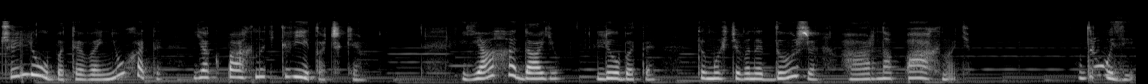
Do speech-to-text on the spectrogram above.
чи любите ви нюхати, як пахнуть квіточки? Я гадаю, любите, тому що вони дуже гарно пахнуть. Друзі,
